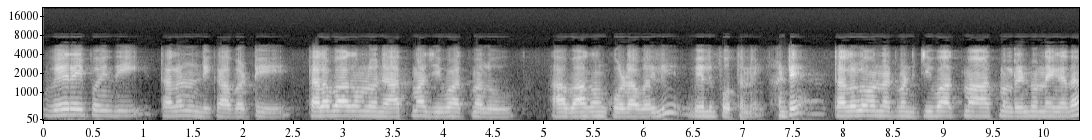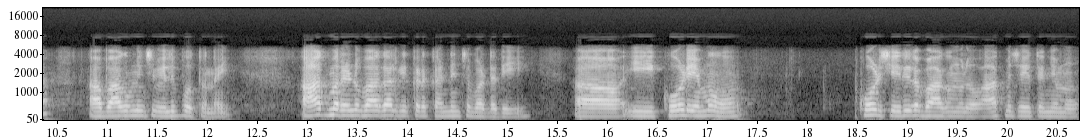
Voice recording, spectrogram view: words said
వేరైపోయింది తల నుండి కాబట్టి తల భాగంలోని ఆత్మ జీవాత్మలు ఆ భాగం కూడా వదిలి వెళ్ళిపోతున్నాయి. అంటే తలలో ఉన్నటువంటి జీవాత్మ ఆత్మలు రెండు ఉన్నాయి కదా ఆ భాగం నుంచి వెళ్ళిపోతున్నాయి. ఆత్మ రెండు భాగాలకు ఇక్కడ ఖండించబడ్డది. ఆ ఈ కోడేమో కోడి శరీర భాగంలో ఆత్మ చైతన్యము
